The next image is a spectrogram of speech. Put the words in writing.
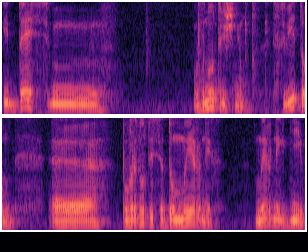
і десь внутрішнім світом е, повернутися до мирних, мирних днів.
